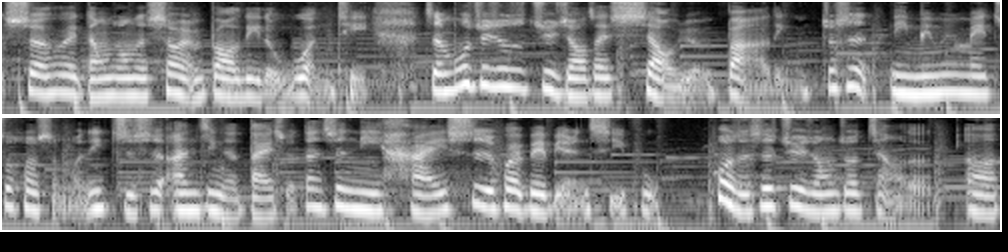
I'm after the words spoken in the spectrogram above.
社会当中的校园暴力的问题，整部剧就是聚焦在校园霸凌，就是你明明没做错什么，你只是安静的待着，但是你还是会被别人欺负。或者是剧中就讲了，呃，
